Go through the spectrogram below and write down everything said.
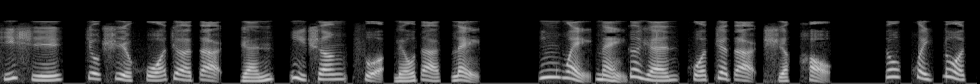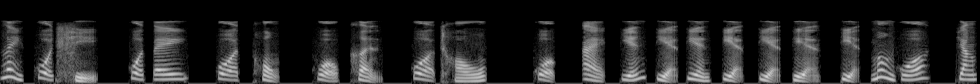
其实就是活着的人一生所流的泪。因为每个人活着的时候，都会落泪，或喜，或悲，或痛，或恨，或愁，或爱，点点点点点点点，孟婆。将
